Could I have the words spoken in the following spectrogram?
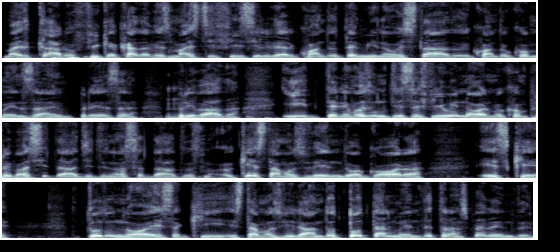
Mas claro, fica cada vez mais difícil ver quando termina o Estado e quando começa a empresa hum. privada. E temos um desafio enorme com a privacidade de nossos dados. O que estamos vendo agora é que todos nós aqui estamos virando totalmente transparente.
